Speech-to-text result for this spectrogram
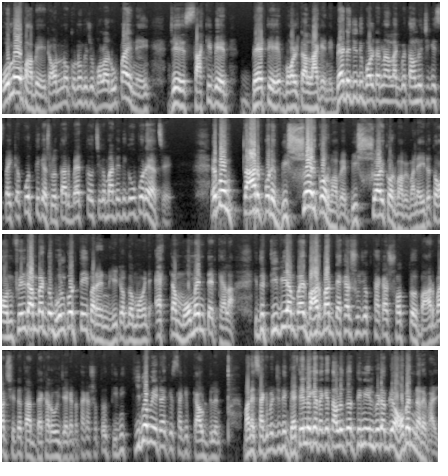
কোনোভাবে এটা অন্য কোনো কিছু বলার উপায় নেই যে সাকিবের ব্যাটে বলটা লাগেনি। ব্যাটে যদি বলটা না লাগবে তাহলে হচ্ছে কি স্পাইকটা করতে আসলো? তার ব্যাটটা হচ্ছে মাঠের দিকে উপরে আছে। এবং তারপরে বিস্ময়করভাবে বিস্ময়করভাবে মানে এটা তো অনফিল্ড আম্পায়ার তো ভুল করতেই পারেন হিট অফ দ্য মোমেন্ট একটা মোমেন্টের খেলা। কিন্তু টিভি আম্পায়ার বারবার দেখার সুযোগ থাকা সত্ত্বেও, বারবার সেটা তার দেখার ওই জায়গাটা থাকা সত্ত্বেও তিনি কীভাবে এটাকে সাকিবকে আউট দিলেন? মানে সাকিবের যদি ব্যাটে লেগে থাকে, তাহলে তো তিনি এলবিডাব্লিউ হবেন না রে ভাই।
